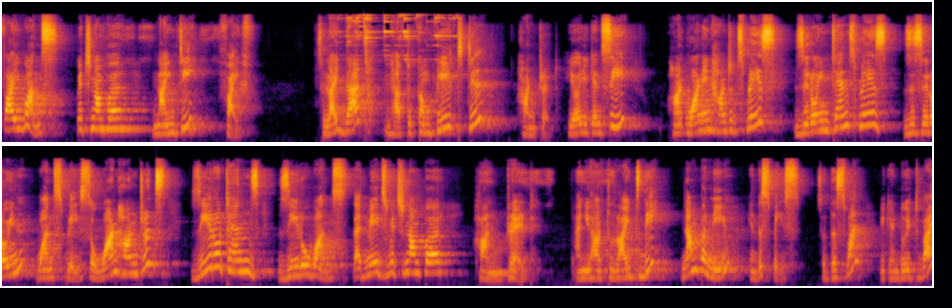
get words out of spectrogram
5 ones. Which number? 95. So like that, you have to complete till 100. Here you can see 1 in hundreds place, 0 in tens place, 0 in ones place. So 1 hundreds, 0 tens, 0 ones. That makes which number? 100. And you have to write the number name in the space. So this one you can do it by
